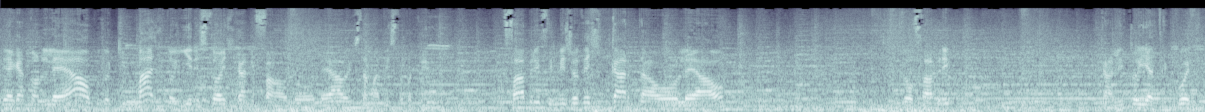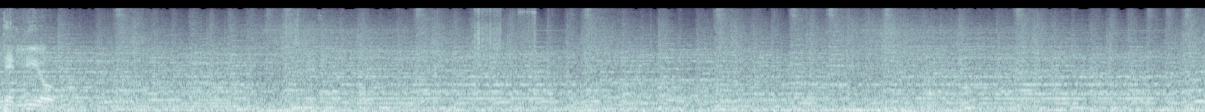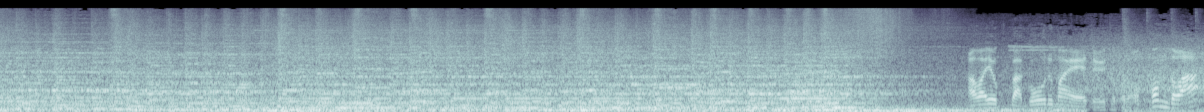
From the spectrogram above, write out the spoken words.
Καλάμπρια για τον Λεάο που δοκιμάζει το γυριστό, έχει κάνει φάουλ. Ο Λεάο έχει σταματήσει το παιχνίδι. Ο Φάμπρι θυμίζει ότι έχει κάρτα ο Λεάο. Το Φάμπρι καλεί το ιατρικό わよくばゴール前へというところ。今度は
